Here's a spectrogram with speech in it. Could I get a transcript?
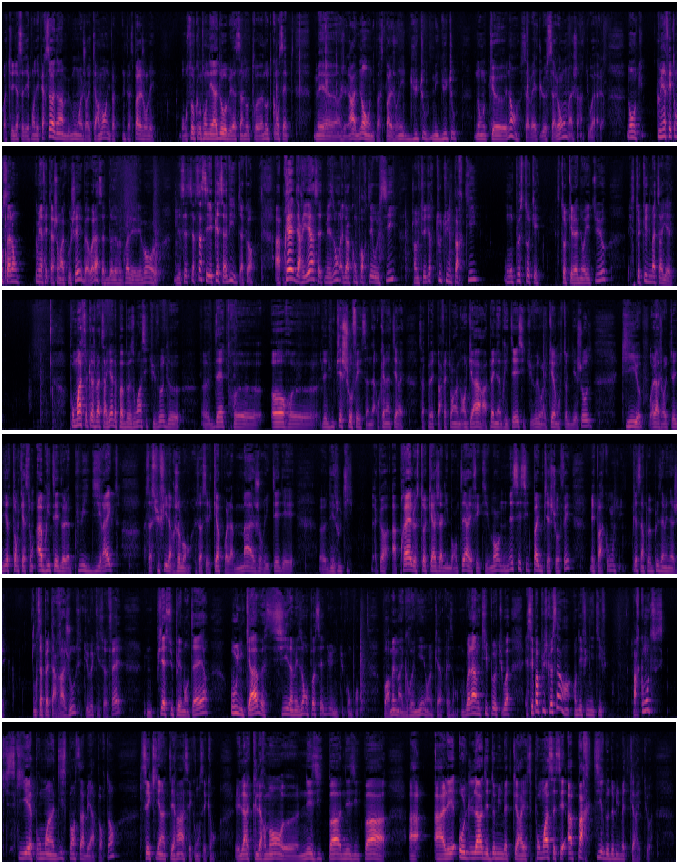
euh, te dire, ça dépend des personnes, hein, mais bon, majoritairement, ils ne passent pas la journée. Bon, sauf quand on est ado, mais là, c'est un autre, un autre concept. Mais en général, non, on n'y passe pas la journée du tout, mais du tout. Donc, non, ça va être le salon, machin, tu vois. Donc, combien fait ton salon? Combien fait ta chambre à coucher? Ben voilà, ça te donne à peu près l'élément nécessaire. Ça, c'est les pièces à vivre, d'accord Après, derrière, cette maison, elle doit comporter aussi j'ai envie de te dire, toute une partie où on peut stocker. Stocker la nourriture et stocker du matériel. Pour moi, le stockage matériel n'a pas besoin, si tu veux, euh, d'être euh, hors euh, d'une pièce chauffée. Ça n'a aucun intérêt. Ça peut être parfaitement un hangar à peine abrité, si tu veux, dans lequel on stocke des choses qui, voilà, j'ai envie de te dire, tant qu'elles sont abritées de la pluie directe, ça suffit largement. Et ça, c'est le cas pour la majorité des outils. D'accord Après, le stockage alimentaire, effectivement, ne nécessite pas une pièce chauffée, mais par contre, une pièce un peu plus aménagée. Donc ça peut être un rajout, si tu veux, qui se fait, une pièce supplémentaire, ou une cave, si la maison en possède une, tu comprends voire même un grenier dans le cas présent. Donc voilà un petit peu, tu vois. Et c'est pas plus que ça, hein, en définitive. Par contre, ce qui est pour moi indispensable et important, c'est qu'il y a un terrain assez conséquent. Et là, clairement, euh, n'hésite pas, n'hésite pas à, aller au-delà des 2000 mètres carrés. Pour moi, c'est à partir de 2000 mètres carrés, tu vois.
